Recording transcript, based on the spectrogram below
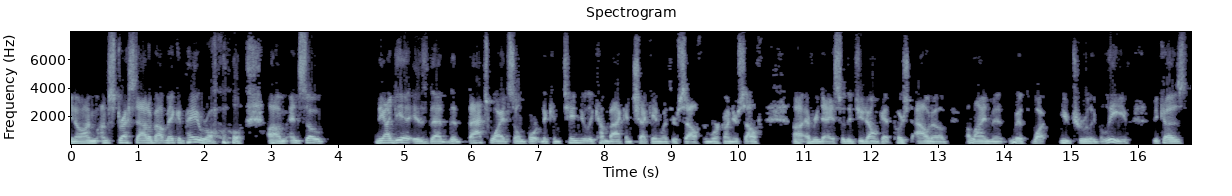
you know, I'm, I'm stressed out about making payroll. um, and so the idea is that, that that's why it's so important to continually come back and check in with yourself and work on yourself uh, every day so that you don't get pushed out of alignment with what you truly believe because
